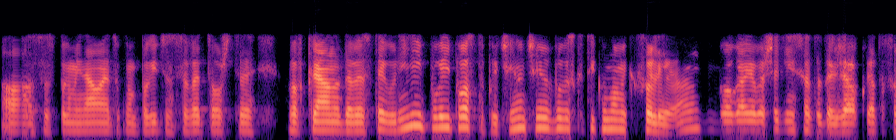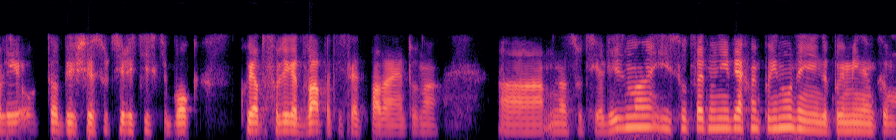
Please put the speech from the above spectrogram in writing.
а, с преминаването към паричен съвет още в края на 90-те години и поради проста причина, че българската економика фалира. България беше единствената държава, която фалира от бившия социалистически блок, която фалира два пъти след падането на, а, на социализма и съответно ние бяхме принудени да преминем към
